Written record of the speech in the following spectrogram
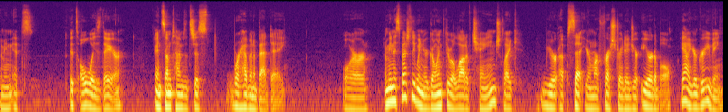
I mean, it's it's always there. And sometimes it's just we're having a bad day. Or I mean, especially when you're going through a lot of change, like you're upset, you're more frustrated, you're irritable. Yeah, you're grieving.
